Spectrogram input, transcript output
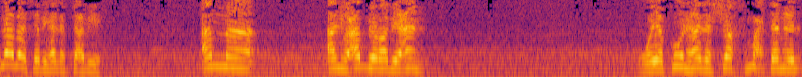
لا بأس بهذا التعبير. أما أن يعبر بعن ويكون هذا الشخص محتمل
